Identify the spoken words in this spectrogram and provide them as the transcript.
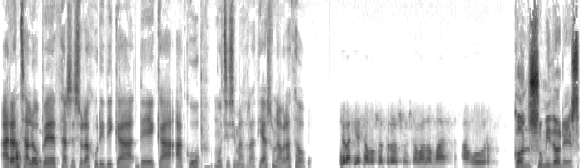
Arancha López, asesora jurídica de ECA ACUP, muchísimas gracias. Un abrazo. Gracias a vosotros. Un sábado más. Agur. Consumidores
